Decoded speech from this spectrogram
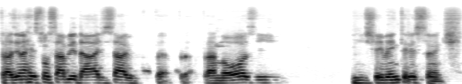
trazendo a responsabilidade, sabe, para nós e, e achei bem interessante.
